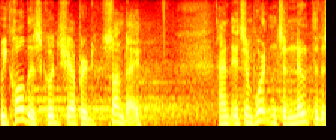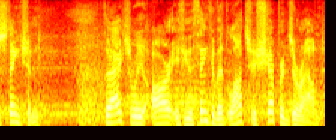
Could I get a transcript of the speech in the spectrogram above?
We call this Good Shepherd Sunday, and it's important to note the distinction. There actually are, if you think of it, lots of shepherds around.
